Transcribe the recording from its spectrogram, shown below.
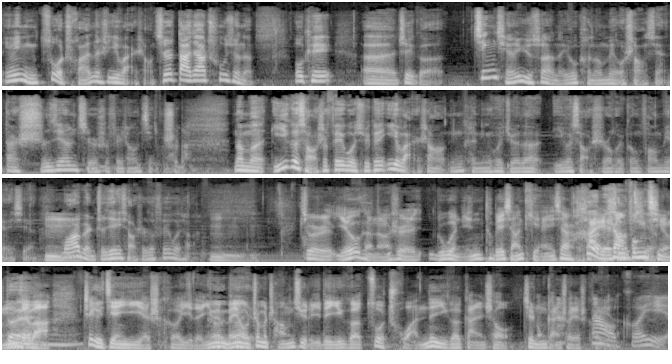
因为你坐船那是一晚上。其实大家出去呢，OK，呃，这个。金钱预算呢，有可能没有上限，但时间其实是非常紧的。是的。那么一个小时飞过去跟一晚上，您肯定会觉得一个小时会更方便一些。墨尔本直接一小时就飞过去了。嗯，就是也有可能是，如果您特别想体验一下海上风情，对吧？这个建议也是可以的，因为没有这么长距离的一个坐船的一个感受，这种感受也是可以的。那我可以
